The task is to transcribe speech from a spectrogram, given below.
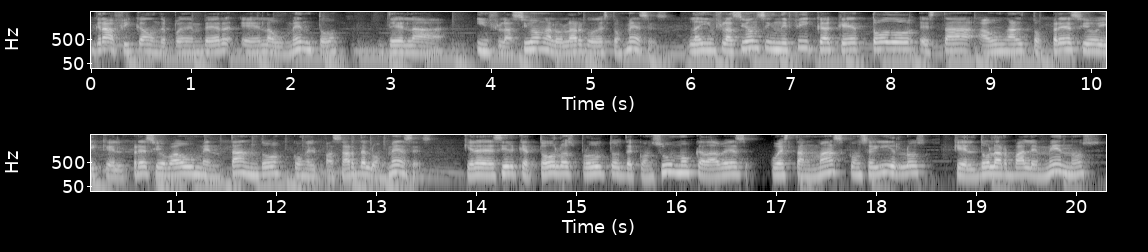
gráfica donde pueden ver el aumento de la inflación a lo largo de estos meses. La inflación significa que todo está a un alto precio y que el precio va aumentando con el pasar de los meses. Quiere decir que todos los productos de consumo cada vez cuestan más conseguirlos, que el dólar vale menos,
